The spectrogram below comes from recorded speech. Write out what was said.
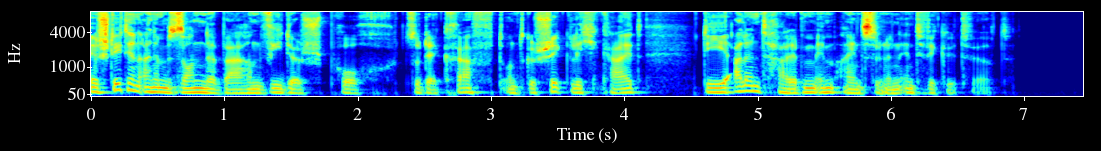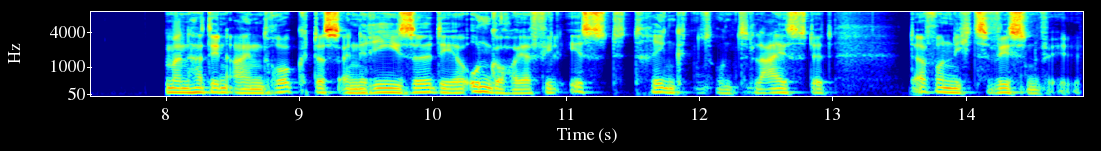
Er steht in einem sonderbaren Widerspruch zu der Kraft und Geschicklichkeit, die allenthalben im Einzelnen entwickelt wird. Man hat den Eindruck, dass ein Riese, der ungeheuer viel isst, trinkt und leistet, davon nichts wissen will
